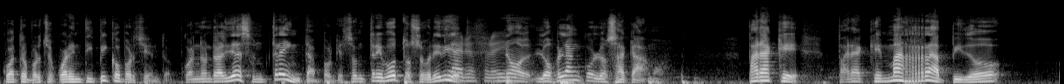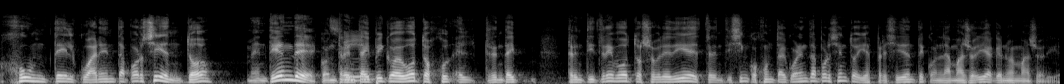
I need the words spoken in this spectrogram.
4 por 8, 40 y pico por ciento. Cuando en realidad es un 30, porque son tres votos sobre 10. Claro, sobre 10. No, los blancos los sacamos. ¿Para qué? Para que más rápido junte el 40%, ¿me entiende? Con Sí. 30 y pico de votos, el 30 y- 33 votos sobre 10, 35 junta el 40% y es presidente con la mayoría que no es mayoría.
